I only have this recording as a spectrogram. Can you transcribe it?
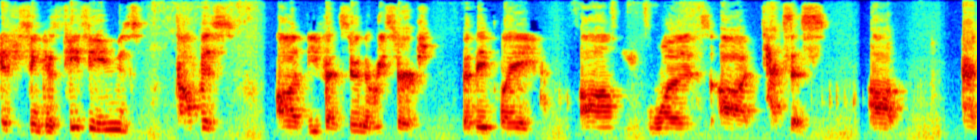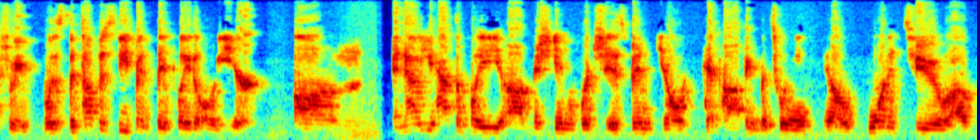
interesting because TCU's toughest uh, defense doing the research that they played um, was uh, Texas. Uh, actually, was the toughest defense they played all year. Um, and now you have to play uh, Michigan, which has been you know hip hopping between you know one and two of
